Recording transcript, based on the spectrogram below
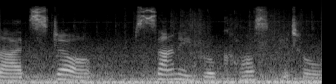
Northside stop, Sunnybrook Hospital.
